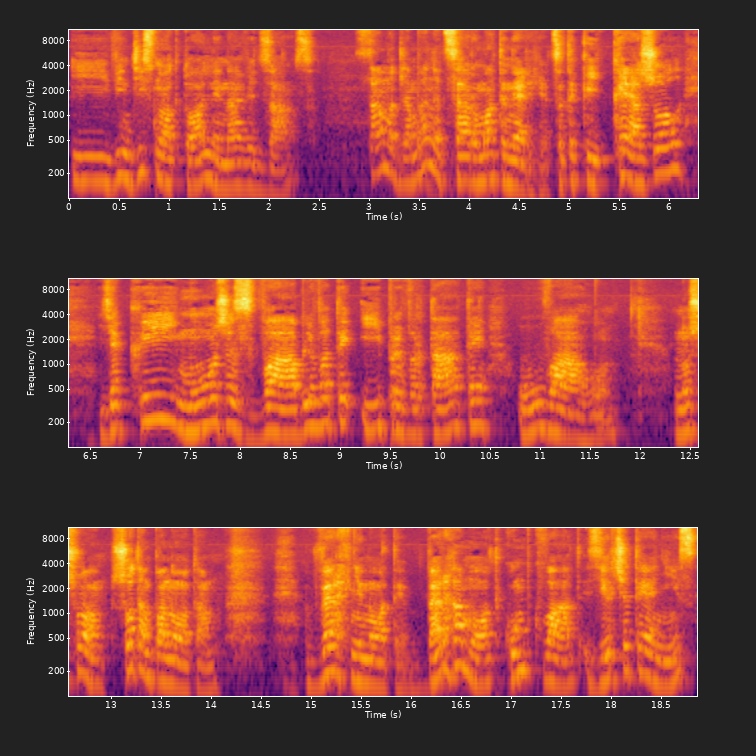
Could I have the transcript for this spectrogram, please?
і він дійсно актуальний навіть зараз. Саме для мене це аромат енергія. Це такий casual, який може зваблювати і привертати увагу. Ну що, що там по нотам? Верхні ноти бергамот, кумкват, зірчатий аніс.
